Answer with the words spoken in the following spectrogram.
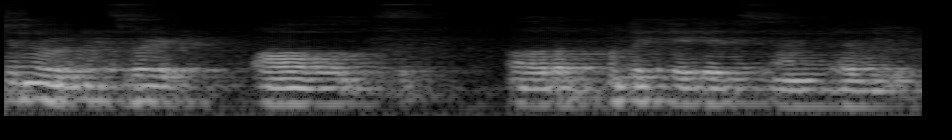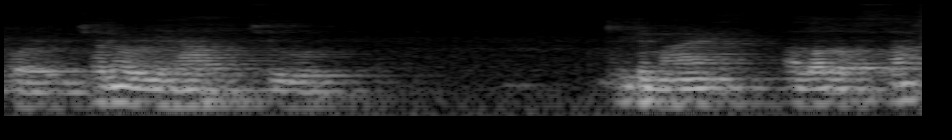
general, that's very all a lot of complicated and uh, or in general you have to keep in mind a lot of stuff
